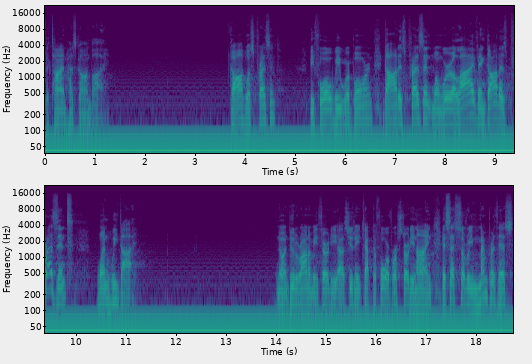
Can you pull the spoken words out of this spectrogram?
the time has gone by. God was present before we were born. God is present when we're alive, and God is present when we die. You know, in Deuteronomy 30, uh, excuse me, chapter 4, verse 39, it says, So remember this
